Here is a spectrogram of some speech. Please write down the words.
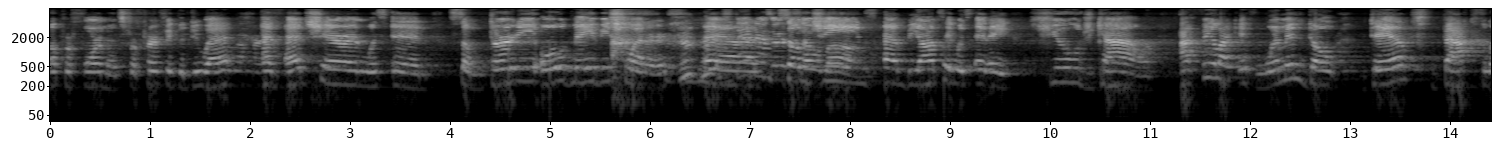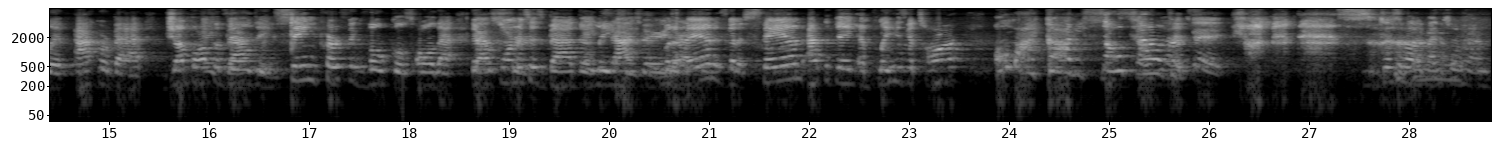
a performance for Perfect the Duet, and Ed Sheeran was in some dirty old navy sweater and some so low. jeans, and Beyonce was in a huge gown. I feel like if women don't dance, backflip, acrobat, jump off a building, sing perfect vocals, all that, their That's performance true. is bad. They're lazy. Exactly, But a man is gonna stand at the thing and play his guitar. Oh my God, he's so So talented. perfect. Shawn Mendes. Just about to mention him.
